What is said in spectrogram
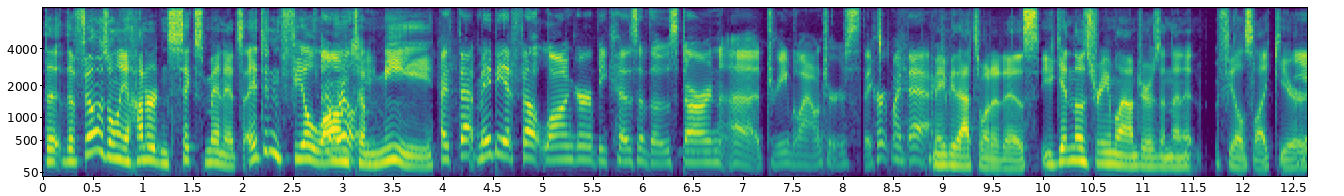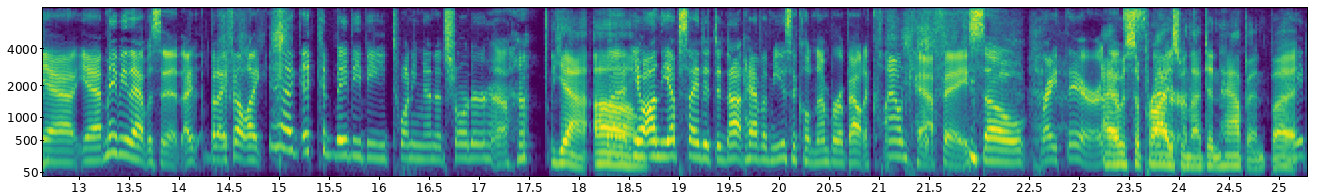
the the film is only 106 minutes. It didn't feel long to me. I thought maybe it felt longer because of those darn uh, dream loungers. They hurt my back. Maybe that's what it is. You get in those dream loungers, and then it feels like you're. Yeah, yeah, maybe that was it. I, but I felt like yeah, it could maybe be twenty minutes shorter. Uh, Yeah. but Um, you know, on the upside, it did not have a musical number about a clown cafe. so right there, I was surprised better, when that didn't happen, but right?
